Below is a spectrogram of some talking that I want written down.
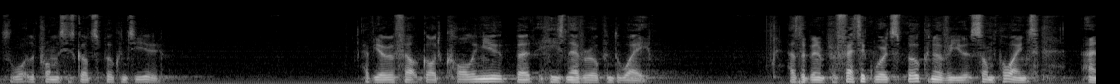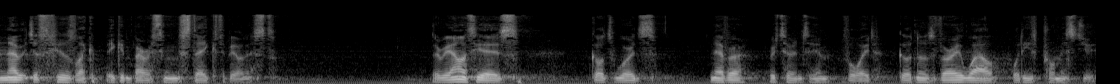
So, what are the promises God's spoken to you? Have you ever felt God calling you, but He's never opened the way? Has there been a prophetic word spoken over you at some point, and now it just feels like a big embarrassing mistake, to be honest? The reality is, God's words never return to him void. God knows very well what he's promised you.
